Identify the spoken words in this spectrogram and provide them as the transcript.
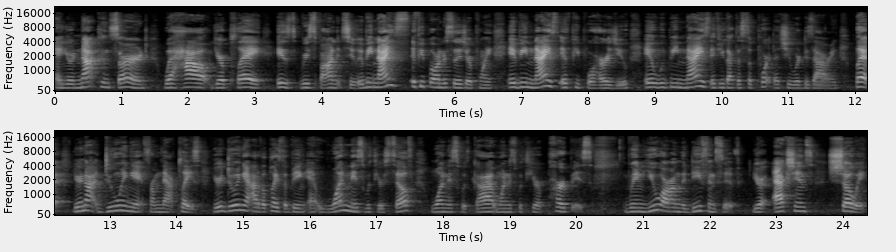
and you're not concerned with how your play is responded to. It'd be nice if people understood your point. It'd be nice if people heard you. It would be nice if you got the support that you were desiring. But you're not doing it from that place. You're doing it out of a place of being at oneness with yourself, oneness with God, oneness with your purpose. When you are on the defensive, your actions show it.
